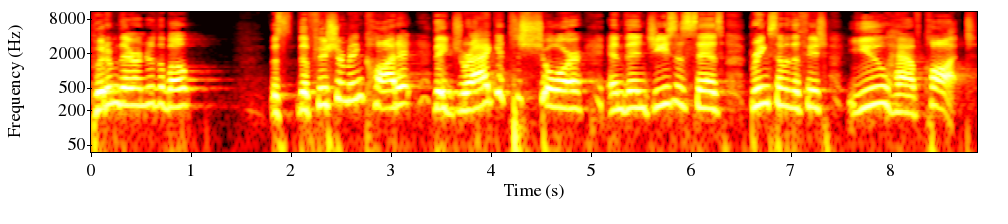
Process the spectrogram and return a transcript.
put them there under the boat. The, the fishermen caught it, they drag it to shore, and then Jesus says, Bring some of the fish you have caught.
